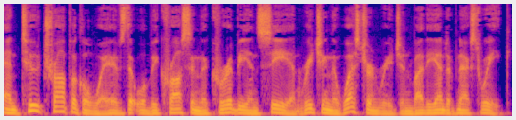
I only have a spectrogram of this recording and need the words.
and two tropical waves that will be crossing the Caribbean Sea and reaching the western region by the end of next week.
